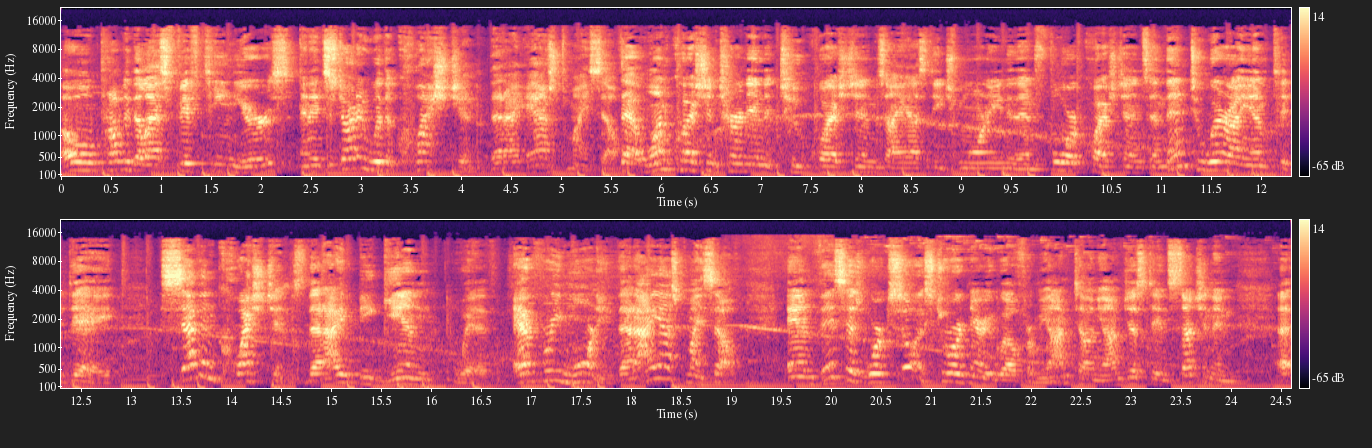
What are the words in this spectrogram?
oh, probably the last 15 years. And it started with a question that I asked myself. That one question turned into two questions I asked each morning, and then four questions, and then to where I am today, seven questions that I begin with every morning that I ask myself. And this has worked so extraordinarily well for me. I'm telling you, I'm just in such an uh,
